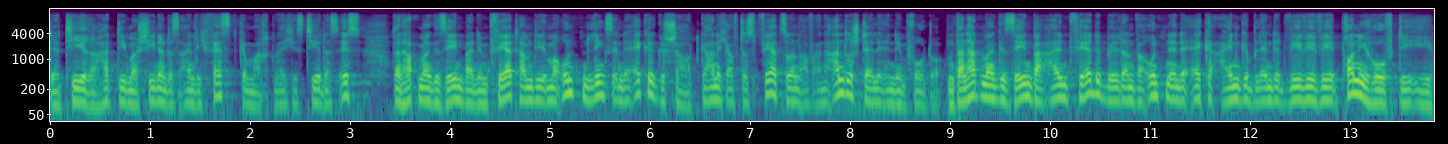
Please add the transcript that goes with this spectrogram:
der Tiere hat die Maschine das eigentlich festgemacht, welches Tier das ist. Und dann hat man gesehen, bei dem Pferd haben die immer unten links in der Ecke geschaut, gar nicht auf das Pferd, sondern auf eine andere Stelle in dem Foto. Und dann hat man gesehen, bei allen Pferdebildern war unten in der Ecke eingeblendet www.ponyhof.de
